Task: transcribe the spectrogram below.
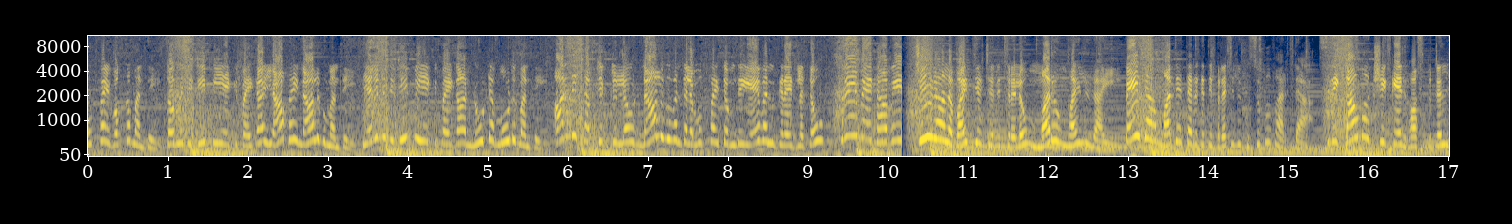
ముప్పై ఒక్క మంది. తొమ్మిది జీపీఏకి పైగా యాభై నాలుగు మంది. ఎనిమిది జీపీఏకి పైగా నూట మూడు మంది. అన్ని సబ్జెక్టుల్లో నాలుగు వందల ముప్పై తొమ్మిది ఏ వన్ గ్రేడ్లతో శ్రీ మేధావి చీరాల వైద్య చరిత్రలో మరో మైలురాయి. పేద మధ్య తరగతి ప్రజలకు శుభవార్త. శ్రీ కామాక్షి కేర్ హాస్పిటల్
